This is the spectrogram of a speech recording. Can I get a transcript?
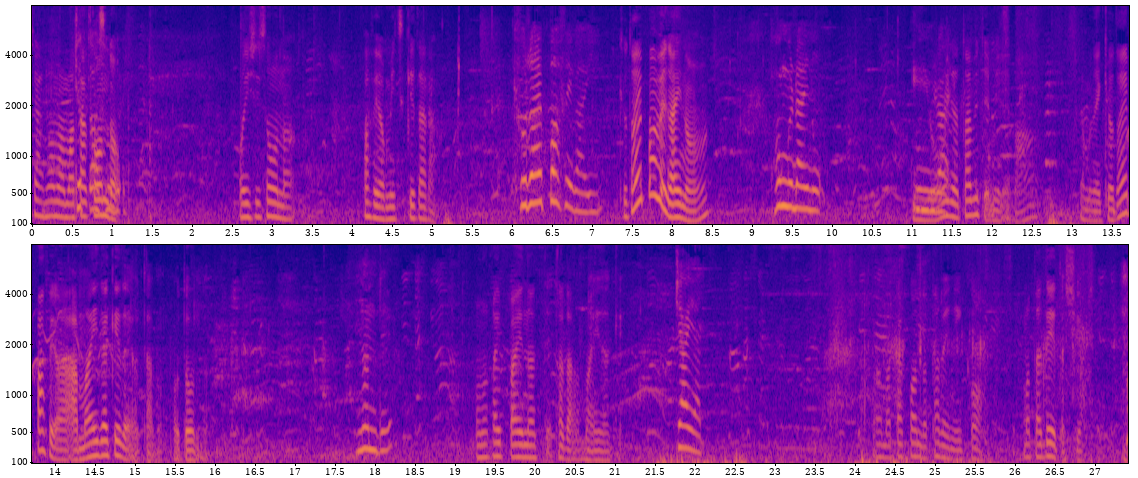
じゃあママまた今度。美味しそうなパフェを見つけたら。巨大パフェがいい。巨大パフェがいいの？こんぐらいの。いいよ。じゃあ食べてみれば。でもね巨大パフェは甘いだけだよ多分ほとんど。なんで？お腹いっぱいになってただ甘いだけ。じゃあやあまた今度食べに行こう。またデートしよう。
